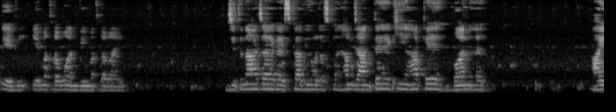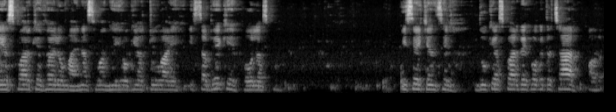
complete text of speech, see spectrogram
A B A मतलब वन बी मतलब आई। जितना आ जाएगा, इसका भी होल स्क्वायर। हम जानते हैं कि यहाँ पे वन है। आई स्क्वायर के वैल्यू माइनस वन ही हो गया टू आई, इस सभी के होल स्क्वायर। इसे कैंसिल दो के स्क्वायर देखोगे तो चार और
